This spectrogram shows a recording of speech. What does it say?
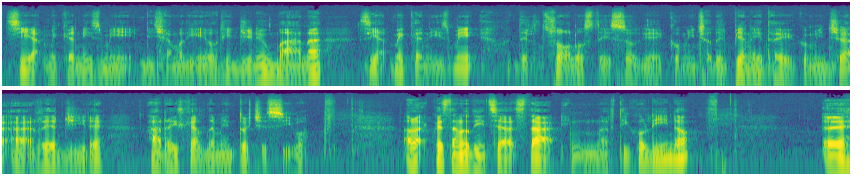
sia meccanismi diciamo, di origine umana sia meccanismi del suolo stesso che comincia del pianeta che comincia a reagire al riscaldamento eccessivo. Allora, questa notizia sta in un articolino, eh,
